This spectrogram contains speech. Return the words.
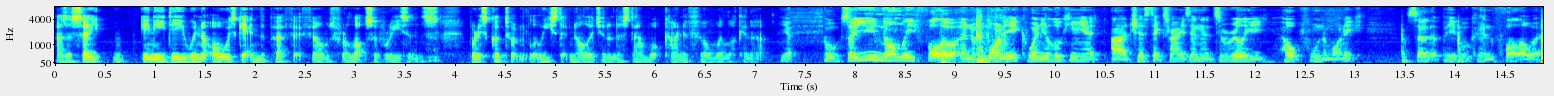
As I say, in ED, we're not always getting the perfect films for lots of reasons, but it's good to at least acknowledge and understand what kind of film we're looking at. Yep. Cool. So you normally follow a mnemonic when you're looking at uh, chest X-rays, and it's a really helpful mnemonic, so that people can follow it.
